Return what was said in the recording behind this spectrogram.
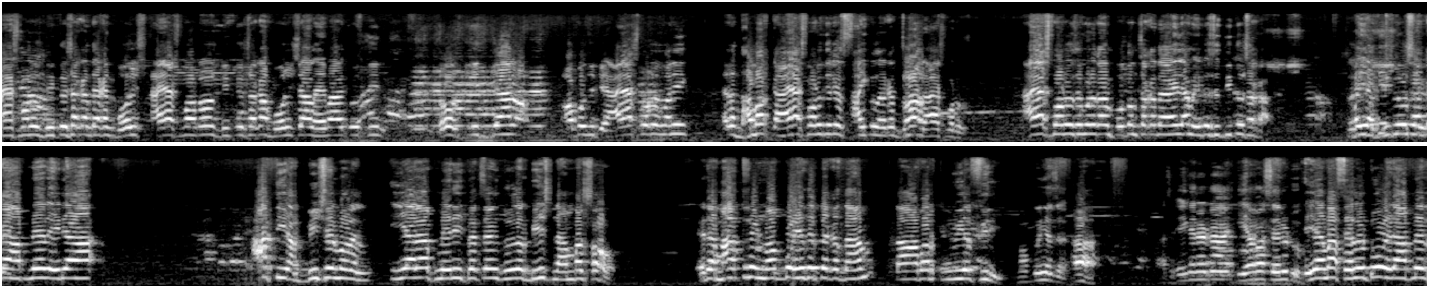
আয়াস দ্বিতীয় শাখা দেখেন বরিশ আয়াস মডেল দ্বিতীয় শাখা বরিশাল হেমায়তুদ্দিন ও ঈদগাহ অপোজিটে। আয়াস মডেল মানে এটা ধামাকা আয়াস সাইকেল ঝড় আয়াস আয়াস মনে করেন প্রথম শাখা দেখাইলাম এটা হচ্ছে দ্বিতীয় শাখা। ভাইয়া দ্বিতীয় শাখা আপনার এটা আটিয়া বিশের মডেল ইয়ার অফ ম্যানুফ্যাকচারিং দুই হাজার বিশ নাম্বার সহ। এটা মাত্র নব্বই হাজার টাকা দাম তা আবার কুরিয়ার ফ্রি। নব্বই হাজার? হ্যাঁ। আচ্ছা ইয়ামা সেলুটু। এটা আপনার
